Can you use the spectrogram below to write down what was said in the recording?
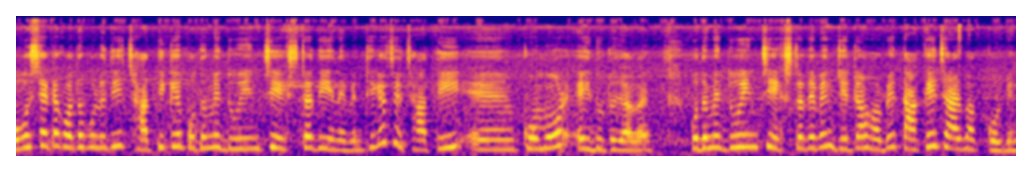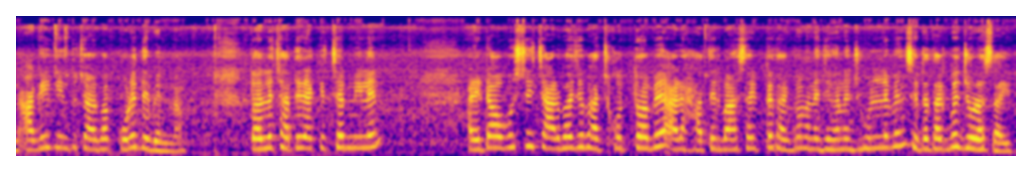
অবশ্যই একটা কথা বলে দিই, ছাতিকে প্রথমে দুই ইঞ্চি এক্সট্রা দিয়ে নেবেন, ঠিক আছে? ছাতি কোমর, এই দুটো জায়গায়। প্রথমে দু ইঞ্চি এক্সট্রা দেবেন, যেটা হবে তাকেই চার ভাগ করবেন, আগেই কিন্তু চার ভাগ করে দেবেন না। তাহলে ছাতির একের চার নিলেন। আর এটা অবশ্যই চার ভাজে ভাজ করতে হবে, আর হাতের বাঁ সাইডটা থাকবে মানে যেখানে ঝুল নেবেন সেটা থাকবে জোড়া সাইড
